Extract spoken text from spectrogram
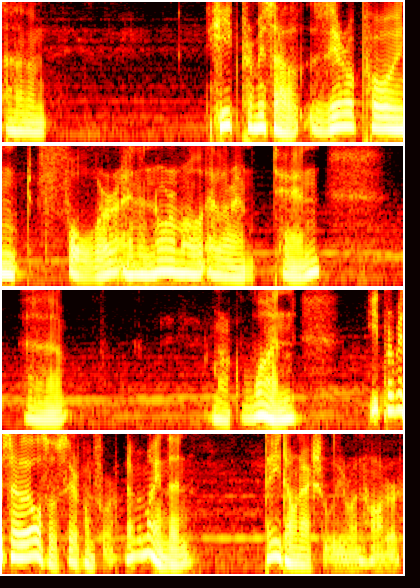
um, heat per missile 0.4 and a normal LRM 10. Uh, Mark 1. Heat per missile also 0.4. Never mind then. They don't actually run hotter.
